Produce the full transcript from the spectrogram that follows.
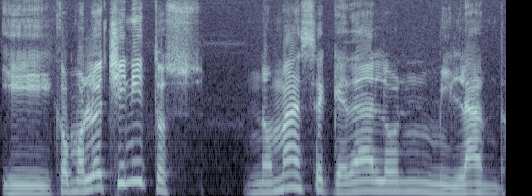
y como los chinitos, nomás se quedaron milando.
